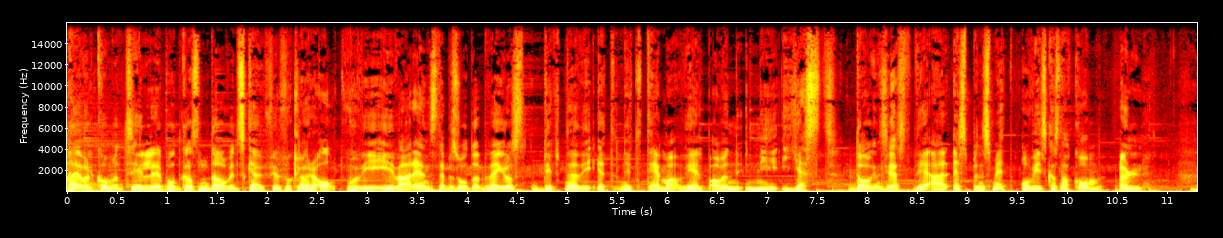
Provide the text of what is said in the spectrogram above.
Hei og velkommen til podkasten David Skaufjord forklarer alt, hvor vi i hver eneste episode beveger oss dypt ned i et nytt tema ved hjelp av en ny gjest. Dagens gjest det er Espen Smith, og vi skal snakke om øl.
